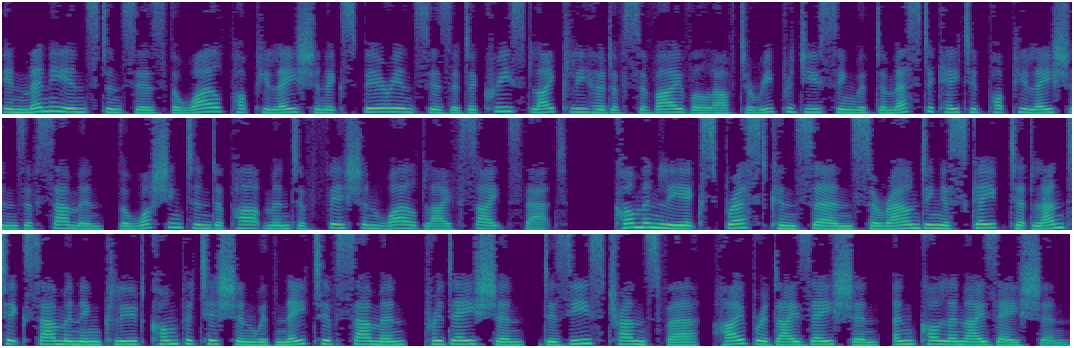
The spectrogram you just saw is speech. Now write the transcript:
In many instances the wild population experiences a decreased likelihood of survival after reproducing with domesticated populations of salmon. The Washington Department of Fish and Wildlife cites that Commonly expressed concerns surrounding escaped Atlantic salmon include competition with native salmon, predation, disease transfer, hybridization, and colonization.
